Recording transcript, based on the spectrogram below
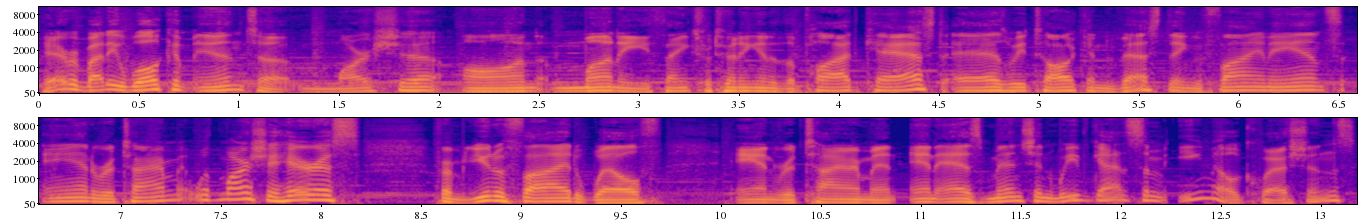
Hey, everybody, welcome into Marsha on Money. Thanks for tuning into the podcast as we talk investing, finance, and retirement with Marsha Harris from Unified Wealth and retirement. And as mentioned, we've got some email questions,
